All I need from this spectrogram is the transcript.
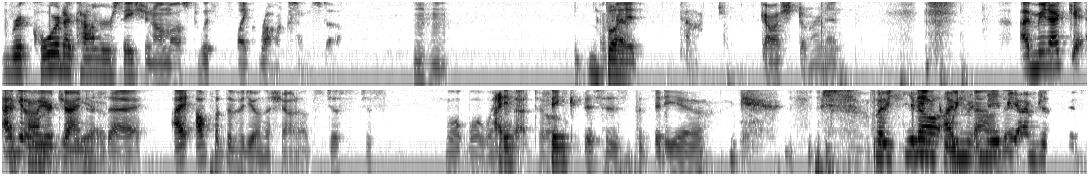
record a conversation almost with like rocks and stuff mm-hmm. but gosh, gosh darn it I mean, I get. I I get what you're trying to say. I I'll put the video in the show notes. Just just we'll we'll link i that to think this is the video but you know we I'm, found maybe it. i'm just mis-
